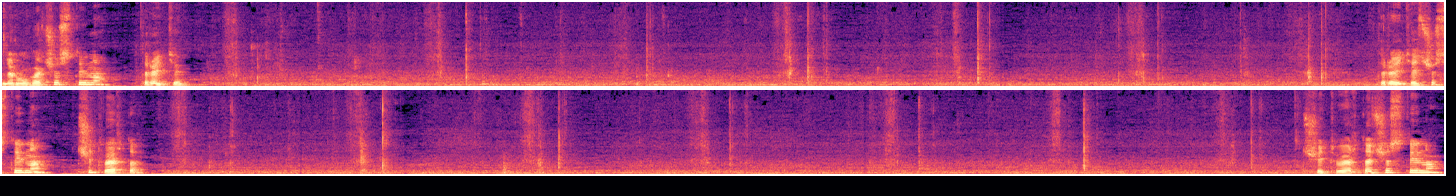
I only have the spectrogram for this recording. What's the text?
Друга частина, третя. Третя частина, четверта. Четверта частина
